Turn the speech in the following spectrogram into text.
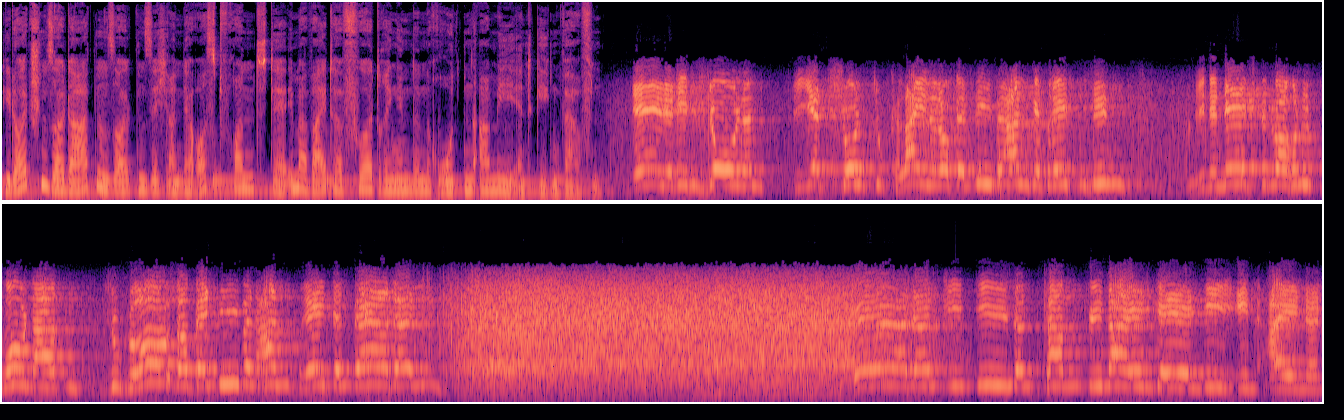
Die deutschen Soldaten sollten sich an der Ostfront der immer weiter vordringenden Roten Armee entgegenwerfen. Jene Divisionen, die jetzt schon zu kleinen Offensiven angetreten sind und in den nächsten Wochen und Monaten zu Großoffensiven antreten werden, werden in diesen Kampf hineingehen wie in einen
